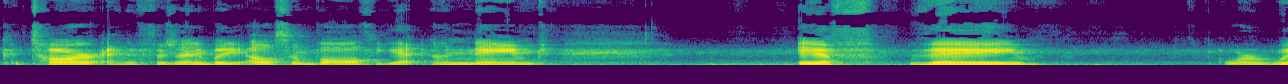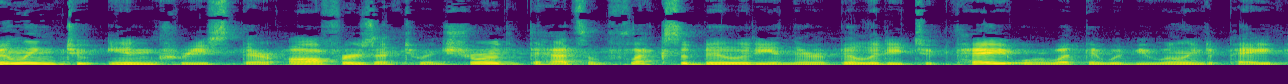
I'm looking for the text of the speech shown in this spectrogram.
Qatar, and if there's anybody else involved, yet unnamed, if they were willing to increase their offers and to ensure that they had some flexibility in their ability to pay or what they would be willing to pay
